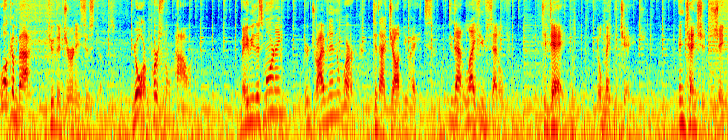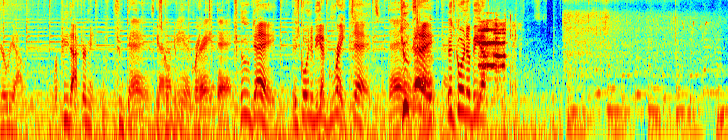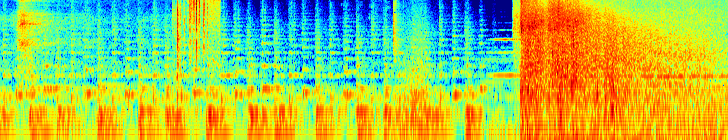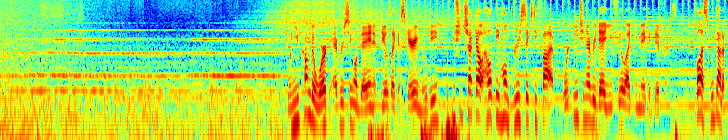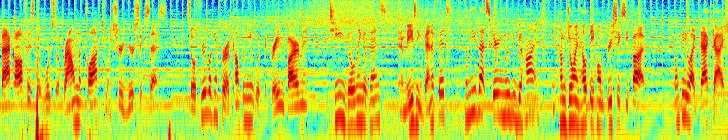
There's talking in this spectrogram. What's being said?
Welcome back to the Journey Systems, your personal power. Maybe this morning you're driving into work to that job you hate, to that life you've settled for. Today, you'll make the change. Intentions shape your reality. Repeat after me. Today Today is, going to be a great, great day. day. Today is going to be a great day. Today Today gonna- is going to be a When you come to work every single day and it feels like a scary movie, you should check out Healthy Home 365, where each and every day you feel like you make a difference. Plus, we got a back office that works around the clock to ensure your success. So if you're looking for a company with a great environment, team building events, and amazing benefits, then leave that scary movie behind and come join Healthy Home 365. Don't be like that guy.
